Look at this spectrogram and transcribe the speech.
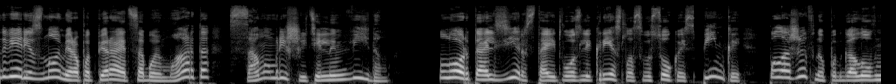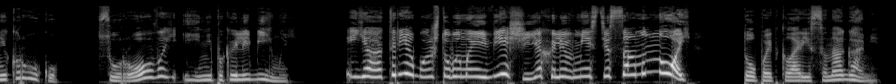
Дверь из номера подпирает собой Марта с самым решительным видом. Лорд Альзир стоит возле кресла с высокой спинкой, положив на подголовник руку, суровой и непоколебимой. «Я требую, чтобы мои вещи ехали вместе со мной!» — топает Клариса ногами.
